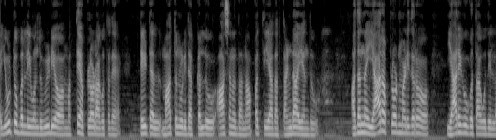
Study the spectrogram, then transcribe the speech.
ಯೂಟ್ಯೂಬಲ್ಲಿ ಒಂದು ವಿಡಿಯೋ ಮತ್ತೆ ಅಪ್ಲೋಡ್ ಆಗುತ್ತದೆ. ಟೈಟಲ್ ಮಾತು ನುಡಿದ ಕಲ್ಲು ಆಸನದ ನಾಪತ್ತಿಯಾದ ತಂಡ ಎಂದು. ಅದನ್ನು ಯಾರು ಅಪ್ಲೋಡ್ ಮಾಡಿದರೋ ಯಾರಿಗೂ ಗೊತ್ತಾಗುವುದಿಲ್ಲ.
